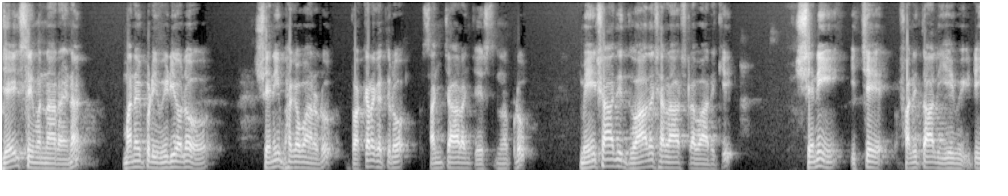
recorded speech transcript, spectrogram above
జై శ్రీమన్నారాయణ. మనం ఇప్పుడు ఈ వీడియోలో శని భగవానుడు వక్రగతిలో సంచారం చేస్తున్నప్పుడు మేషాది ద్వాదశ రాష్ట్ర వారికి శని ఇచ్చే ఫలితాలు ఏమిటి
